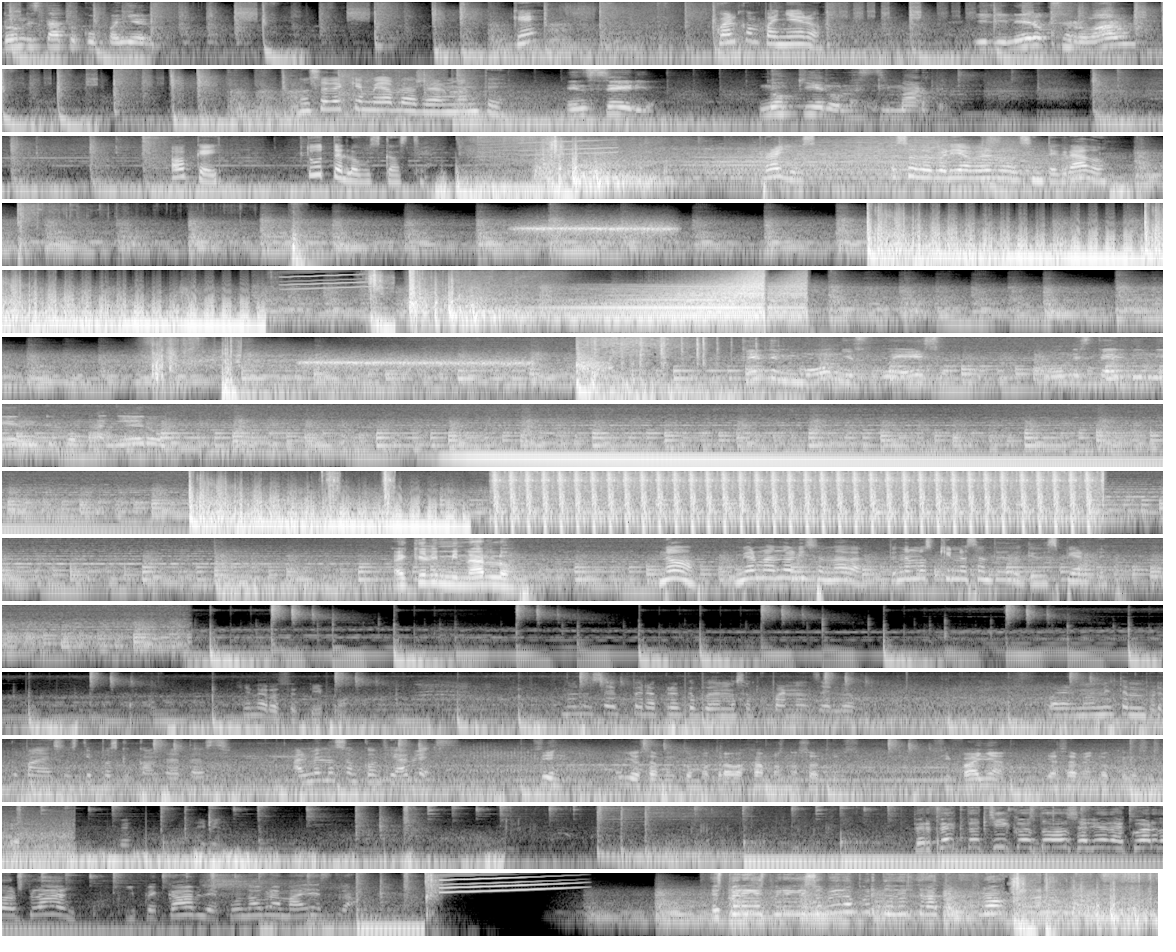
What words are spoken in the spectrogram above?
¿Dónde está tu compañero? ¿Qué? ¿Cuál compañero? ¿Y el dinero que se robaron? No sé de qué me hablas realmente. En serio, no quiero lastimarte. Ok, tú te lo buscaste. Rayos, eso debería haberlo desintegrado. Demonios fue eso? ¿Dónde está el dinero y tu compañero? Hay que eliminarlo. No, mi hermano no le hizo nada. Tenemos que irnos antes de que despierte. ¿Quién era ese tipo? No lo sé, pero creo que podemos ocuparnos de luego. Por el momento me preocupan esos tipos que contratas. Al menos son confiables. Sí, ellos saben cómo trabajamos nosotros. Si fallan, ya saben lo que les espera. Perfecto chicos, todo salió de acuerdo al plan. Impecable, fue una obra maestra. Esperen, esperen, eso no era parte del trato. No.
